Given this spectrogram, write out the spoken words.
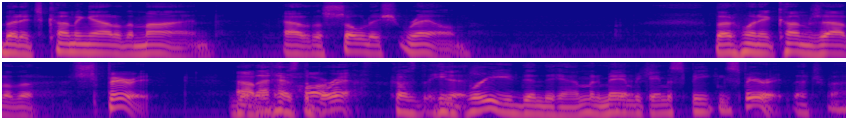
but it's coming out of the mind, out of the soulish realm. But when it comes out of the spirit, well, that has the heart, breath because he Yes. breathed into him and man became a speaking spirit. That's right.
